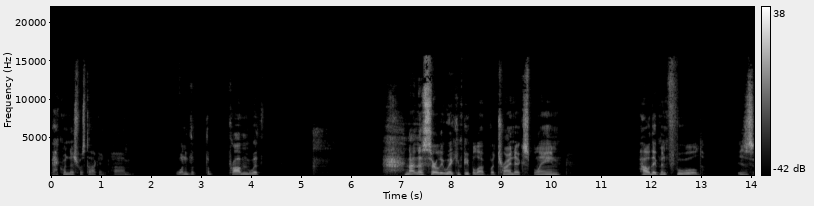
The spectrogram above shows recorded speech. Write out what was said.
back when Nish was talking. Um, one of the, the problem with not necessarily waking people up, but trying to explain how they've been fooled is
